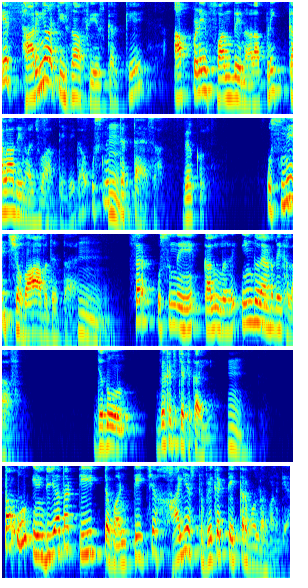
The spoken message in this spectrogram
ਇਹ ਸਾਰੀਆਂ ਚੀਜ਼ਾਂ ਫੇਸ ਕਰਕੇ ਆਪਣੇ ਫਨ ਦੇ ਨਾਲ ਆਪਣੀ ਕਲਾ ਦੇ ਨਾਲ ਜਵਾਬ ਦੇਵੇਗਾ। ਉਸਨੇ ਦਿੱਤਾ ਐਸਾ ਬਿਲਕੁਲ। ਉਸਨੇ ਜਵਾਬ ਦਿੱਤਾ ਹੈ। ਹੂੰ। ਸਰ ਉਸਨੇ ਕੱਲ ਇੰਗਲੈਂਡ ਦੇ ਖਿਲਾਫ ਜਦੋਂ ਵਿਕਟ ਚਟਕਾਈ। ਹੂੰ। ਤਾਂ ਉਹ ਇੰਡੀਆ ਦਾ T20 ਚ ਹਾਈਐਸਟ ਵਿਕਟ ਟੇਕਰ ਬੋਲਰ ਬਣ ਗਿਆ।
